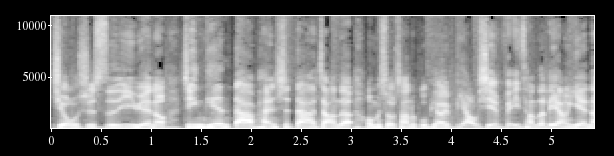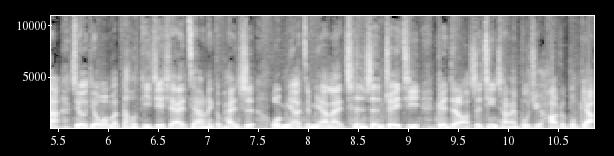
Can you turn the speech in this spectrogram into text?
九十四亿元哦。今天大盘是大涨的，我们手上的股票也表现非常的亮眼呐、啊。最后听我们到底接下来这样的一个盘势，我们要怎么样来趁胜追击，跟着老师进场来布局好的股票，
